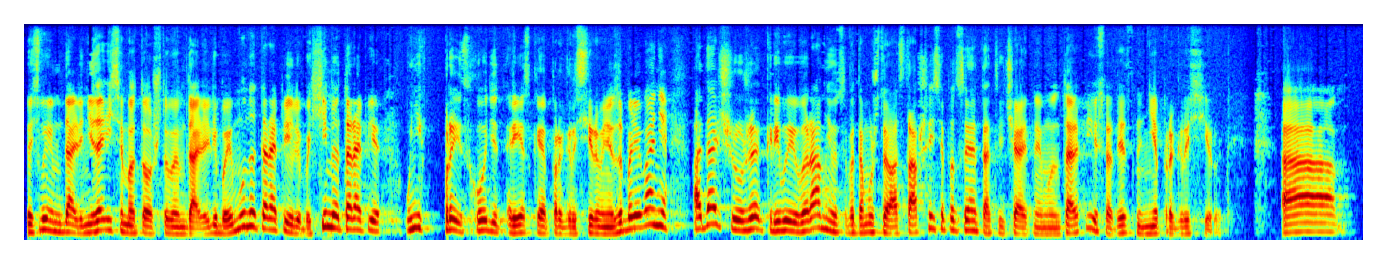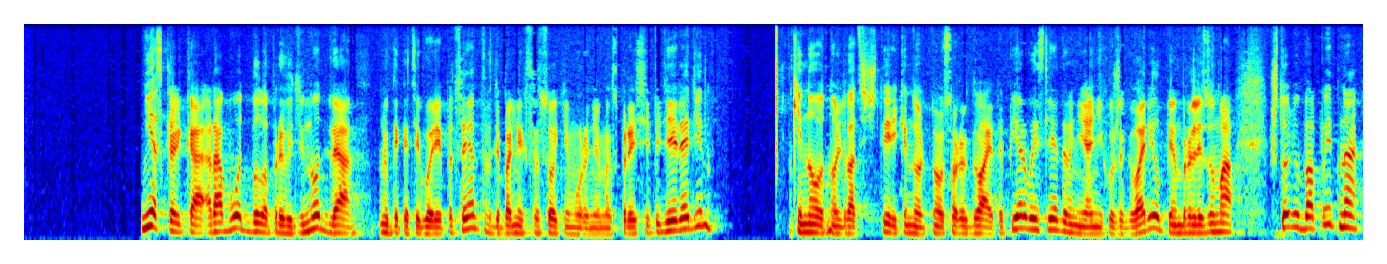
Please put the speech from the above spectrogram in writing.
То есть вы им дали, независимо от того, что вы им дали, либо иммунотерапию, либо химиотерапию, у них происходит резкое прогрессирование заболевания, а дальше уже кривые выравниваются, потому что оставшиеся пациенты отвечают на иммунотерапию соответственно, не прогрессируют. А, несколько работ было проведено для этой категории пациентов, для больных с высоким уровнем экспрессии PDL-1. Keynote 024, Keynote 042 – это первое исследование, я о них уже говорил, пембролизумаб. Что любопытно,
